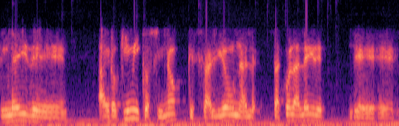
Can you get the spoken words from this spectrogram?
ley de agroquímicos, sino que salió una sacó la ley de, de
